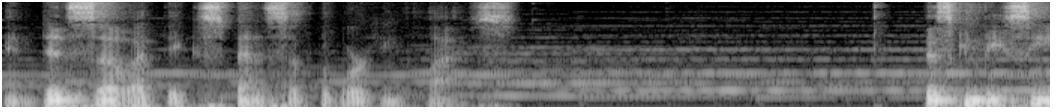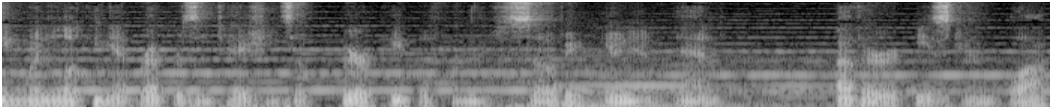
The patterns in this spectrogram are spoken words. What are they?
and did so at the expense of the working class. This can be seen when looking at representations of queer people from the Soviet Union and other Eastern Bloc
